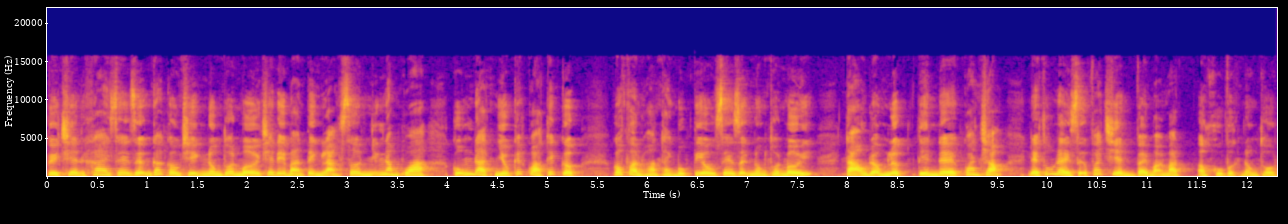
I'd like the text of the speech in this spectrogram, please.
việc triển khai xây dựng các công trình nông thôn mới trên địa bàn tỉnh Lạng Sơn những năm qua cũng đạt nhiều kết quả tích cực, góp phần hoàn thành mục tiêu xây dựng nông thôn mới, tạo động lực tiền đề quan trọng để thúc đẩy sự phát triển về mọi mặt ở khu vực nông thôn.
